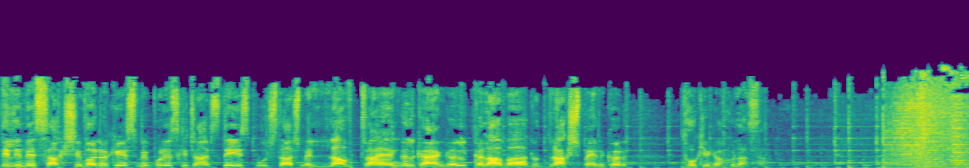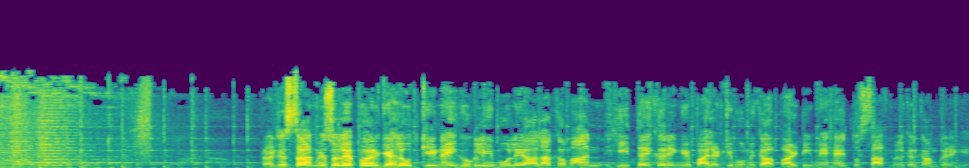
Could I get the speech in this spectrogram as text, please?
दिल्ली में साक्षी मर्डर केस में पुलिस की जाँच तेज, पूछताछ में लव ट्रायंगल का एंगल, कलावा रुद्राक्ष पहनकर धोखे का खुलासा। राजस्थान में सुलह पर गहलोत की नई गुगली, बोले आला कमान, ही तय करेंगे पायलट की भूमिका। पार्टी में हैं तो साथ मिलकर काम करेंगे।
